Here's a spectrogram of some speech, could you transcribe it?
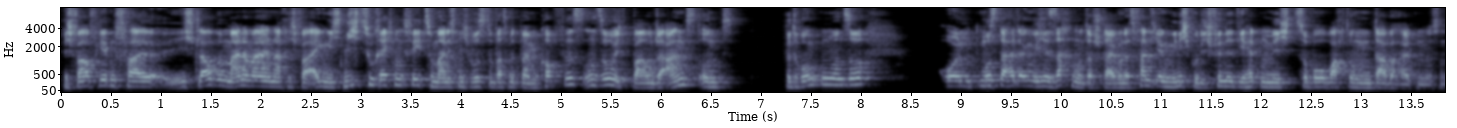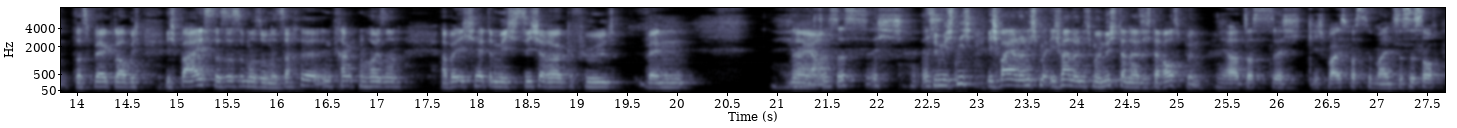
ich war auf jeden Fall, ich glaube meiner Meinung nach, ich war eigentlich nicht zurechnungsfähig, zumal ich nicht wusste, was mit meinem Kopf ist und so. Ich war unter Angst und betrunken und so und musste halt irgendwelche Sachen unterschreiben und das fand ich irgendwie nicht gut. Ich finde, die hätten mich zur Beobachtung da behalten müssen. Das wäre, glaube ich, ich weiß, das ist immer so eine Sache in Krankenhäusern, aber ich hätte mich sicherer gefühlt, wenn Ja, Naja. Das ist, ich, ich Ziemlich nicht. Ich war ja noch nicht mal, ich war noch nicht mal nüchtern, als ich da raus bin. Ja, das, ich, ich weiß, was du meinst. Es ist auch,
